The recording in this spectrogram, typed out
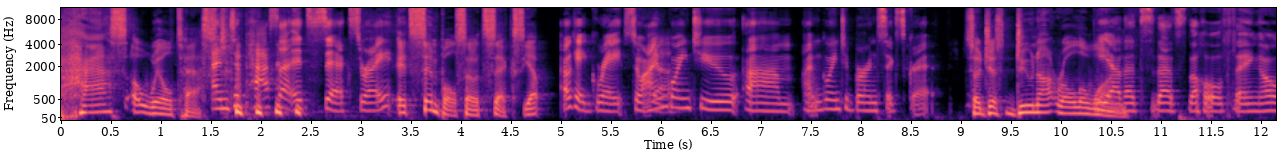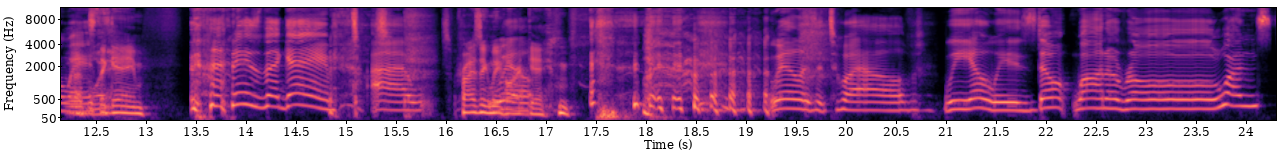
pass a will test. And to pass that, it's six, right? It's simple, so it's six. Yep. Okay, great. So I'm Yeah. going to um I'm going to burn six grit. So just do not roll a one. Yeah, that's that's the whole thing always. That's the game. that is the game. Uh, Surprisingly Will. hard game. Will is a twelve. We always don't want to roll ones.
